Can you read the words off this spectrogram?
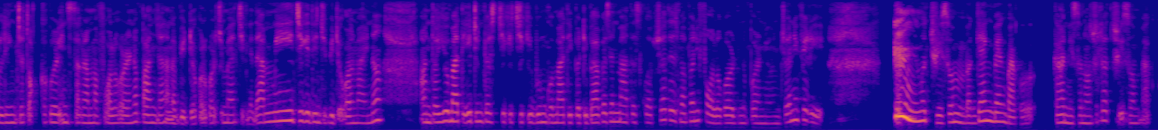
इन्स्टाग्रामको लिङ्क छ टक्क गएर इन्स्टाग्राममा फलो गरेर पाँचजनालाई भिडियो कल गर्छु म्याच चिक्ने दामी चिकिदिन्छु भिडियो कलमा होइन। अन्त यो माथि एटिन प्लस चिकी चिकी बुमको माथिपट्टि बाबाज एन्ड मातास क्लब छ त्यसमा पनि फलो गर्नुपर्ने हुन्छ नि फेरि। म थ्रिसोम ग्याङ ब्याङ भएको कहानी सुनाउँछु ल थ्रिसोम भएको।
